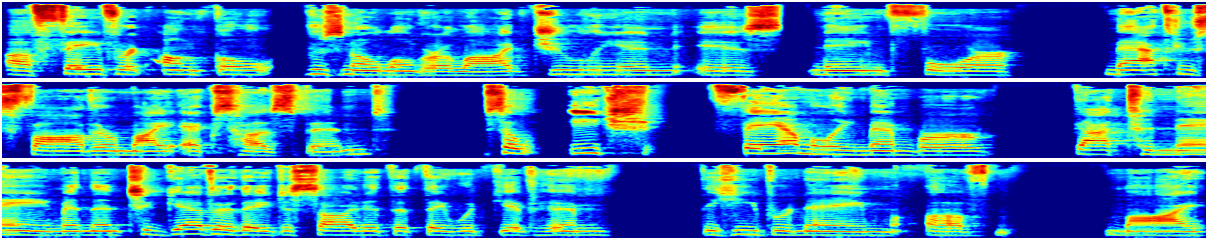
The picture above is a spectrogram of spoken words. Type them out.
a favorite uncle who's no longer alive. Julian is named for Matthew's father, my ex husband. So each family member got to name, and then together they decided that they would give him the Hebrew name of my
